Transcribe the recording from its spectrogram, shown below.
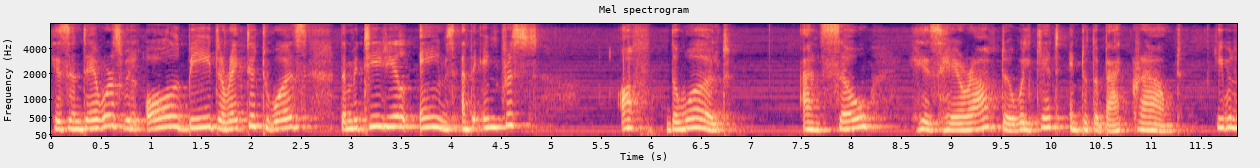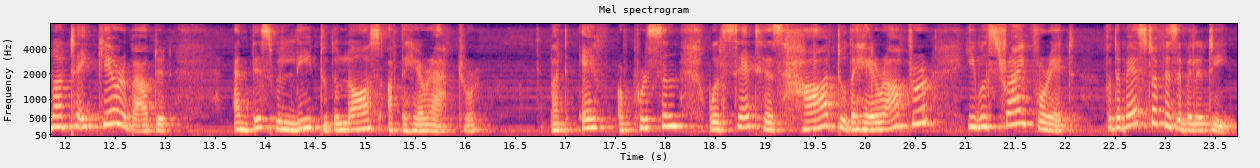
His endeavors will all be directed towards the material aims and the interests of the world. And so his hereafter will get into the background. He will not take care about it, and this will lead to the loss of the hereafter. But if a person will set his heart to the hereafter, he will strive for it for the best of his ability.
